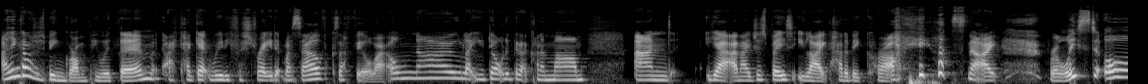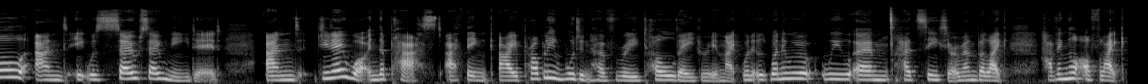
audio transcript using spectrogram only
I think I was just being grumpy with them. Like I get really frustrated at myself because I feel like, oh no, like you don't want to be that kind of mom. And yeah, and I just basically like had a big cry last night, released it all, and it was so, so needed. And do you know what? In the past, I think I probably wouldn't have really told Adrian. Like when it was when we were, we um had Cece, I remember like having a lot of like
